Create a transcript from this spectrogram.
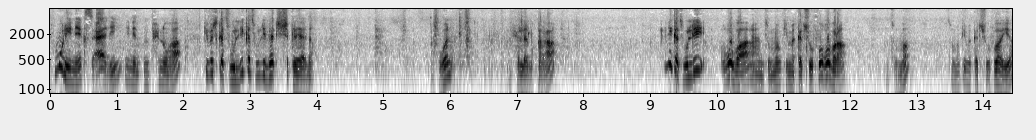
في مولينكس عادي يعني نطحنوها. كيفاش كتولي؟ كتولي بهذا الشكل هذا. عفوا نحل هذه القرعة. يعني كتولي غبار. ها أنتم كما كتشوفوا غبرة. أنتم أنتم كما كتشوفوا هي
